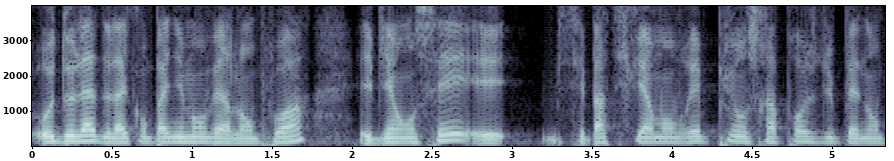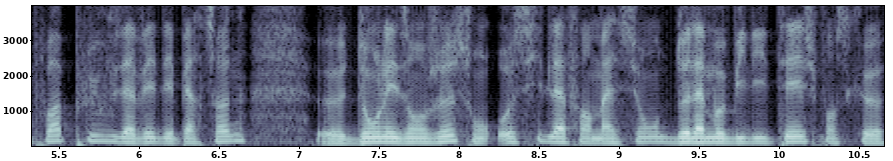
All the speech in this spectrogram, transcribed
au-delà de l'accompagnement vers l'emploi, eh bien on sait, et c'est particulièrement vrai, plus on se rapproche du plein emploi, plus vous avez des personnes euh, dont les enjeux sont aussi de la formation, de la mobilité. Je pense que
